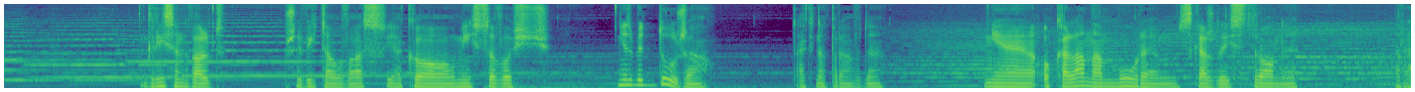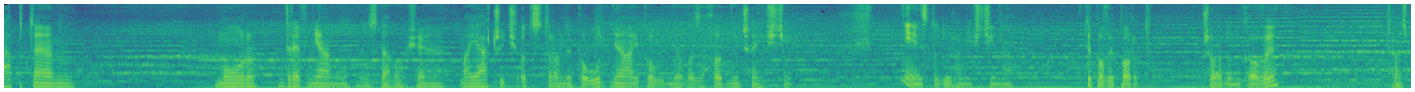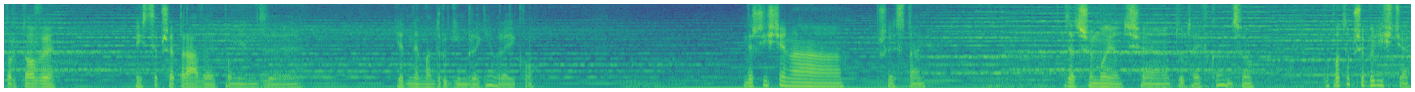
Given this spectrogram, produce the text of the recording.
Grisenwald przywitał was jako miejscowość niezbyt duża, tak naprawdę. Nie okalana murem z każdej strony. Raptem Mur drewniany zdawał się majaczyć od strony południa i południowo-zachodniej części. Nie jest to duża mieścina. Typowy port przeładunkowy, transportowy, miejsce przeprawy pomiędzy jednym a drugim brzegiem Rejku. Weszliście na przystań, zatrzymując się tutaj w końcu. Bo po co przybyliście?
